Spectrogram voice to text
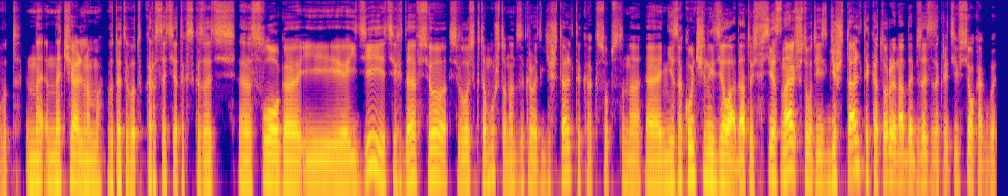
вот на начальном вот этой вот красоте, так сказать, э, слога и идеи этих, да, все свелось к тому, что надо закрывать гештальты как, собственно, э, незаконченные дела, да, то есть все знают, что вот есть гештальты, которые надо обязательно закрыть, и все как бы,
